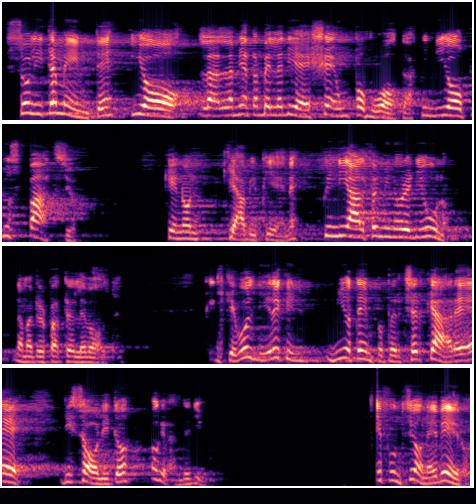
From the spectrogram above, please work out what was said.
Solitamente io la, la mia tabella di hash è un po' vuota, quindi io ho più spazio che non chiavi piene, quindi alfa è minore di 1 la maggior parte delle volte. Il che vuol dire che il mio tempo per cercare è di solito O grande di 1. E funziona, è vero,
